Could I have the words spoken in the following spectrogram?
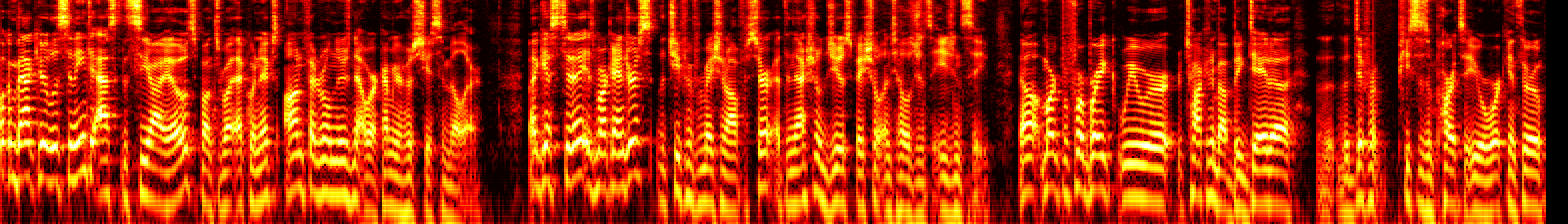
Welcome back. You're listening to Ask the CIO, sponsored by Equinix on Federal News Network. I'm your host, Jason Miller. My guest today is Mark Andress, the Chief Information Officer at the National Geospatial Intelligence Agency. Now, Mark, before break, we were talking about big data, the, the, different pieces and parts that you were working through.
